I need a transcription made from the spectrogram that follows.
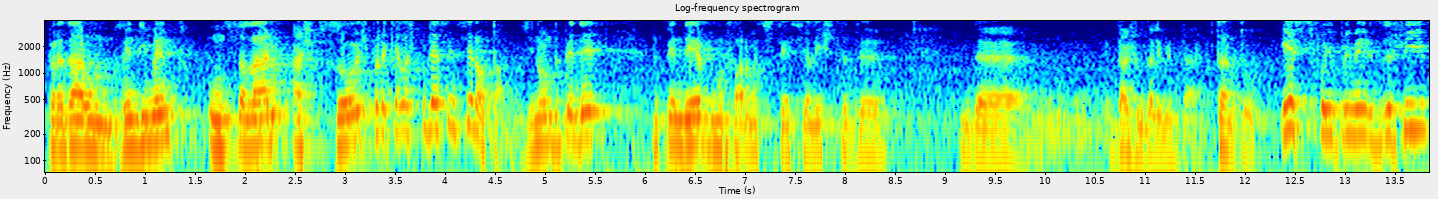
para dar um rendimento, um salário às pessoas para que elas pudessem ser autónomas e não depender depender de uma forma assistencialista de, de, de ajuda alimentar. Portanto, este foi o primeiro desafio.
